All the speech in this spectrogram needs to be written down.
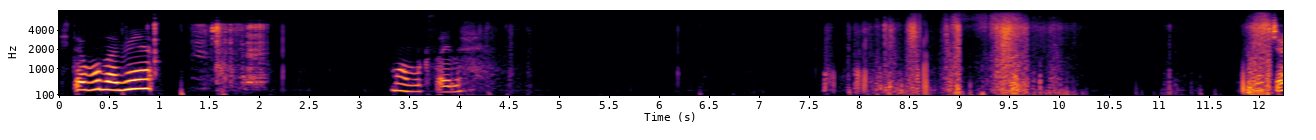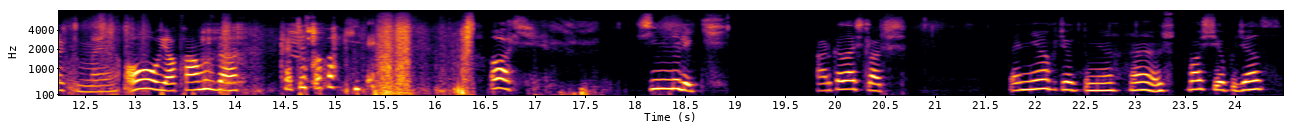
İşte bu da bir mallık sayılır. Yapacaktım ben. Oo yatağımız da. Kaça satak Ay. Şimdilik. Arkadaşlar. Ben ne yapacaktım ya? Ha üst baş yapacağız.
